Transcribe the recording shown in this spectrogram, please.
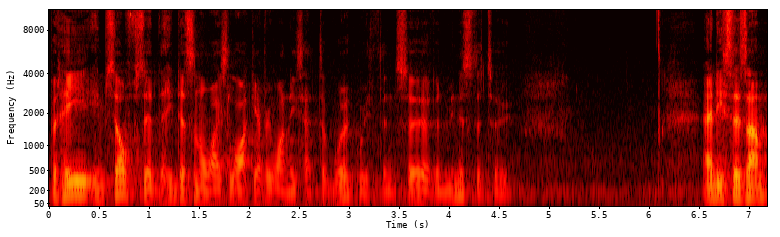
but he himself said that he doesn't always like everyone he's had to work with and serve and minister to. And he says um,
